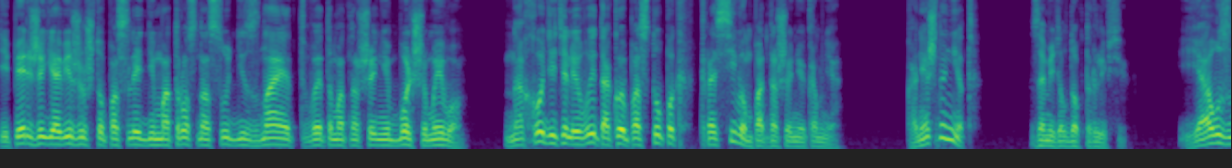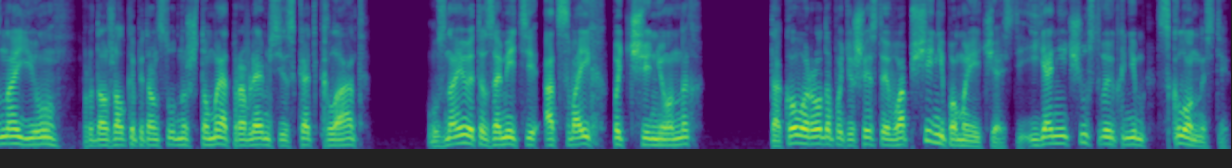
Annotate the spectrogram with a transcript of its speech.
Теперь же я вижу, что последний матрос на судне знает в этом отношении больше моего. Находите ли вы такой поступок красивым по отношению ко мне? Конечно, нет, заметил доктор Ливси. Я узнаю, продолжал капитан судна, что мы отправляемся искать клад. Узнаю это, заметьте, от своих подчиненных. Такого рода путешествия вообще не по моей части, и я не чувствую к ним склонности.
